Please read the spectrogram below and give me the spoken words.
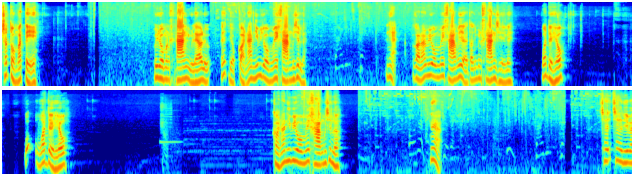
ชดตัวมาเตวิดีโอมันค้างอยู่แล้วหรือเอ๊ะเดี๋ยวก่อนหน้านี้วิดีโอไม่ค้างไม่ใช่เหรอเนี่ยก่อนหน้าวิดีโอไม่ค้างไม่ใช่เหรอตอนนี้มันค้างเฉยเลย what the hell what what the hell ก่อนหน้านี้วิดีโอไม่ค้างไม่ใช่เหรอ เนี่ย ใช่ใช่ดีไหม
